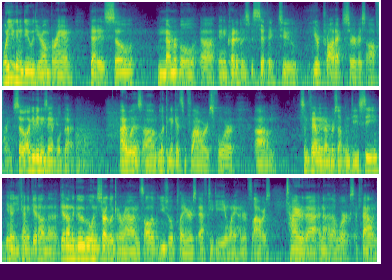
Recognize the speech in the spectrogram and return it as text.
what are you going to do with your own brand that is so memorable uh, and incredibly specific to your product service offering? So I'll give you an example of that. I was um, looking to get some flowers for um, some family members up in DC. You know, you kind of get on the get on the Google and you start looking around. It's all the usual players, FTD and 1-800 Flowers. Tired of that. I know how that works. I found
